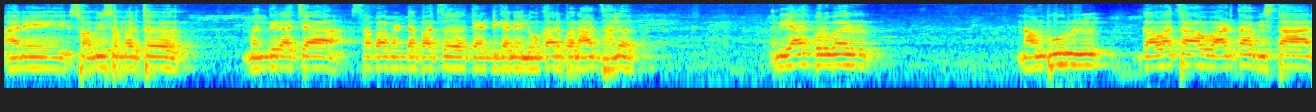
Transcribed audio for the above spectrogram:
आणि स्वामी समर्थ मंदिराच्या सभामंडपाचं त्या ठिकाणी लोकार्पण आज झालं. आणि याचबरोबर नागपूर गावाचा वाढता विस्तार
